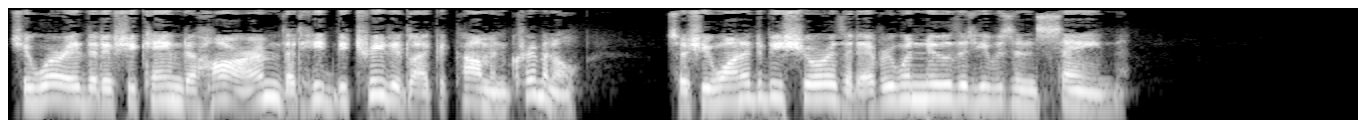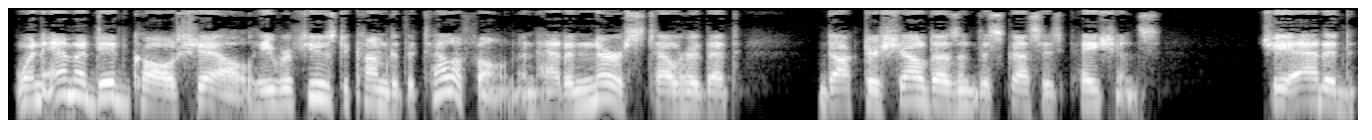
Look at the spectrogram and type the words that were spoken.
She worried that if she came to harm, that he'd be treated like a common criminal, so she wanted to be sure that everyone knew that he was insane. When Emma did call Shell, he refused to come to the telephone and had a nurse tell her that Dr. Shell doesn't discuss his patients. She added,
